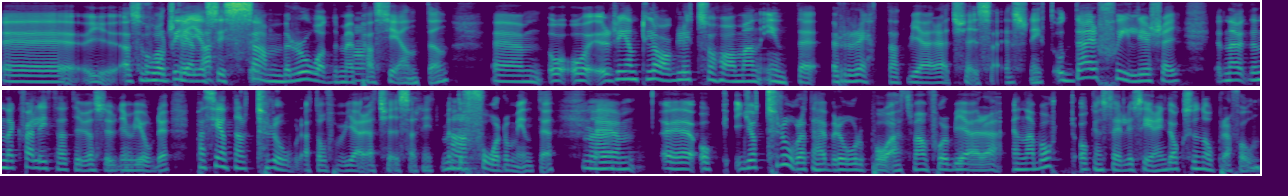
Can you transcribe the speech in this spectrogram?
Eh, alltså vård ska ges i samråd med Ja. patienten. Ehm, och, och rent lagligt så har man inte rätt att begära ett kejsarsnitt. Och där skiljer sig, när, den där kvalitativa studien vi gjorde, patienterna tror att de får begära ett kejsarsnitt, men Ja. det får de inte. Ehm, eh, och jag tror att det här beror på att man får begära en abort och en sterilisering. Det är också en operation.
